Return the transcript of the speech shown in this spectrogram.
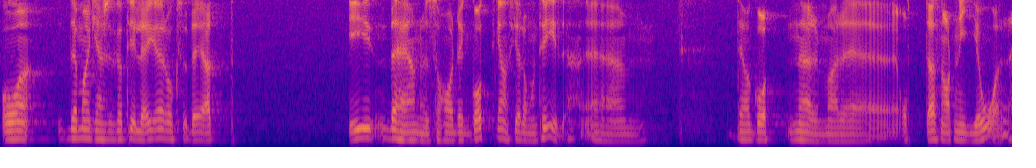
och det man kanske ska tillägga är också det att i det här nu så har det gått ganska lång tid. Ehm, det har gått närmare åtta, snart nio år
